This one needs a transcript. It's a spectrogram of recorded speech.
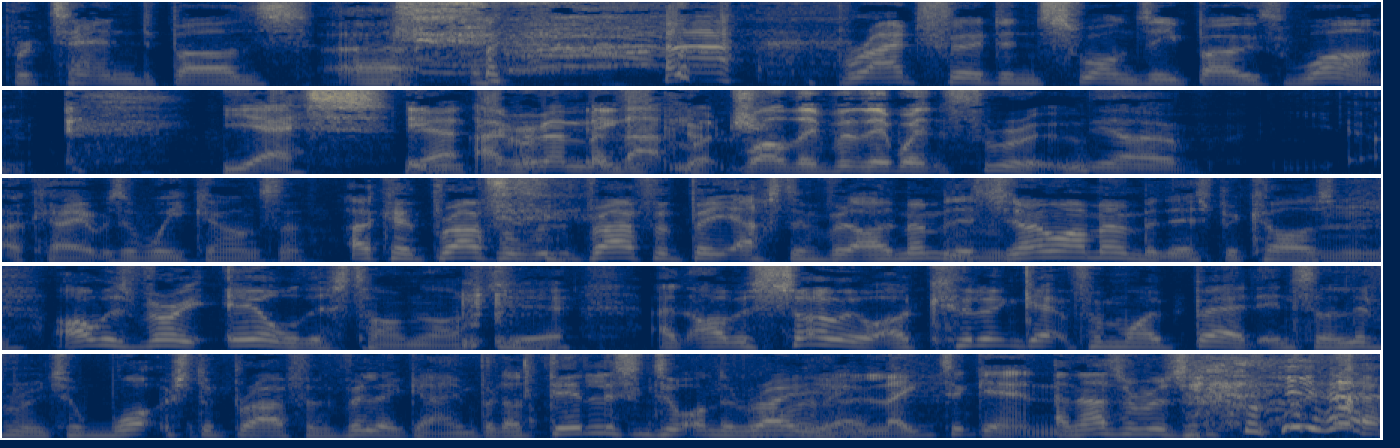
Pretend Buzz. Uh, Bradford and Swansea both won. Yes, Incor- I remember that much. Well, they, they went through. Yeah. Okay, it was a weak answer. Okay, Bradford, Bradford beat Aston Villa. I remember this. Do you know why I remember this? Because I was very ill this time last year, and I was so ill I couldn't get from my bed into the living room to watch the Bradford Villa game. But I did listen to it on the radio. Late again. And as a result, yeah,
